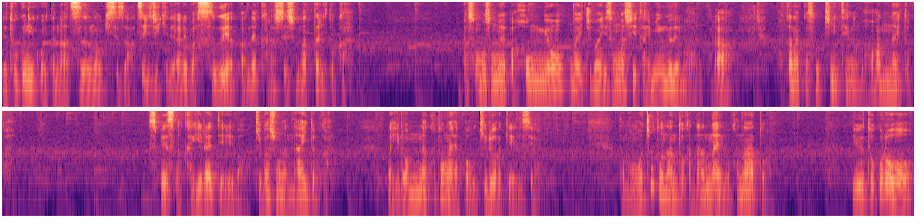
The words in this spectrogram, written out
で特にこういった夏の季節暑い時期であればすぐやっぱね枯らしてしまったりとかやっぱそもそもやっぱ本業が一番忙しいタイミングでもあるからなかなかそっちに手が回んないとかスペースが限られていれば置き場所がないとか、まあ、いろんなことがやっぱ起きるわけですよ。もうちょっとなんとかなんないのかなというところを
